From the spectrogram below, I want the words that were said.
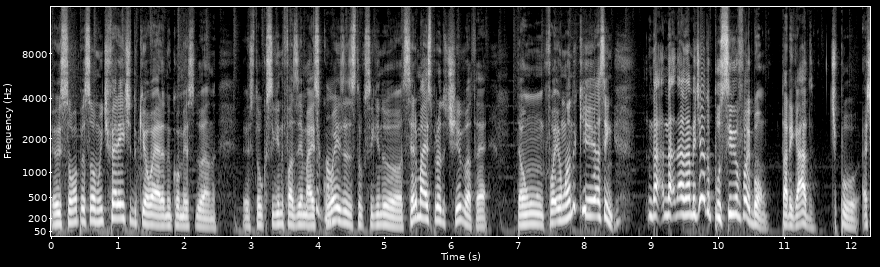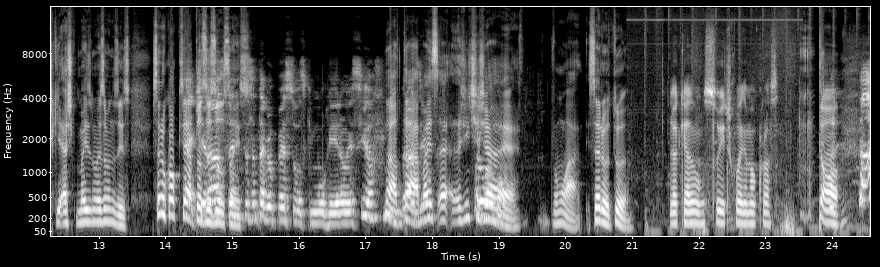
eu sou uma pessoa muito diferente do que eu era no começo do ano. Eu estou conseguindo fazer mais Que bom. coisas, estou conseguindo ser mais produtivo até. Então, foi um ano que, assim, na, na, na medida do possível foi bom, tá ligado? Tipo, acho que, acho que mais, mais ou menos isso. Sendo qual que é, É, as tirando resoluções? 160 mil pessoas que morreram esse ano. Não, no tá, Brasil, mas é, a gente foi já bom. é. Vamos lá. Seru, tu? Eu quero um Switch com Animal Crossing. Tó.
